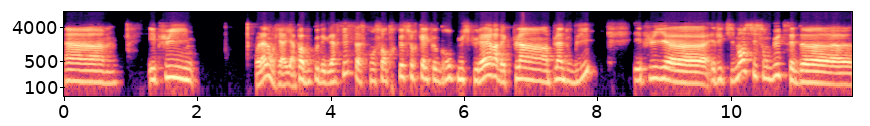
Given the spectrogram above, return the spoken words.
et puis, voilà, donc il n'y a, pas beaucoup d'exercices, ça se concentre que sur quelques groupes musculaires avec plein, plein d'oublis. Et puis, euh, effectivement, si son but c'est de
